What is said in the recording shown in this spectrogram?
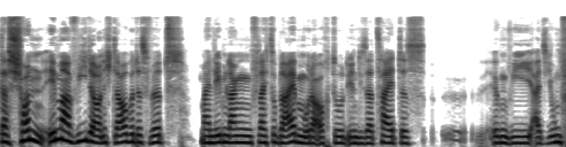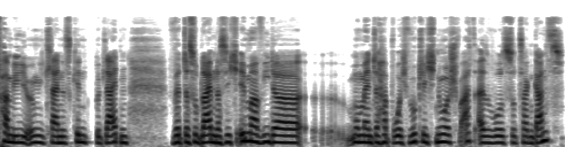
das schon immer wieder, und ich glaube, das wird mein Leben lang vielleicht so bleiben oder auch so in dieser Zeit des äh, irgendwie als Jungfamilie irgendwie kleines Kind begleiten, wird das so bleiben, dass ich immer wieder äh, Momente habe, wo ich wirklich nur schwarz, also wo es sozusagen ganz,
